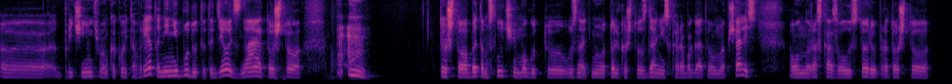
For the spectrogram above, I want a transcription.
э, причинить вам какой-то вред, они не будут это делать, зная то, что то, что об этом случае могут э, узнать. Мы вот только что с Даней Скоробогатовым общались, он рассказывал историю про то, что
